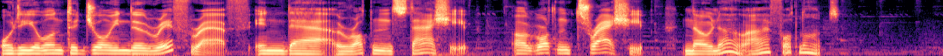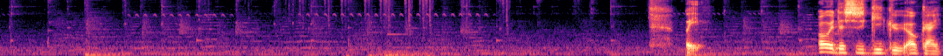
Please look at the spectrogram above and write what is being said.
or do you want to join the riffraff in their rotten stash heap? Or rotten trash heap? No, no, I thought not. Wait. Oh, this is Gigu. Okay.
